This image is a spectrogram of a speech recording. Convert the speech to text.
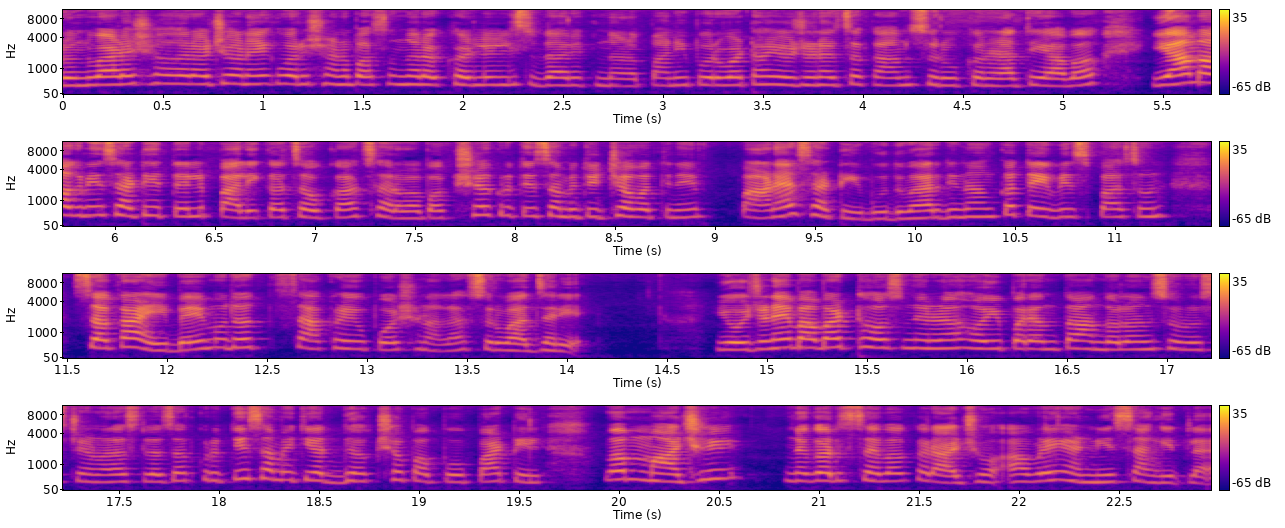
कुरुंदवाड शहराची अनेक वर्षांपासून रखडलेली सुधारित नळपाणी पुरवठा योजनेचं काम सुरू करण्यात यावं. या मागणीसाठी येथील पालिका चौकात सर्वपक्षीय कृती समितीच्या वतीने पाण्यासाठी बुधवार दिनांक तेवीसपासून सकाळी बेमुदत साखळी उपोषणाला सुरुवात झाली आहे. योजनेबाबत ठोस निर्णय होईपर्यंत आंदोलन सुरूच ठेवणार असल्याचं कृती समिती अध्यक्ष पप्पू पाटील व माजी नगरसेवक राजू आवळे यांनी सांगितलं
